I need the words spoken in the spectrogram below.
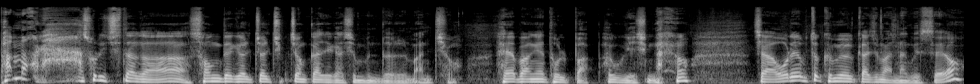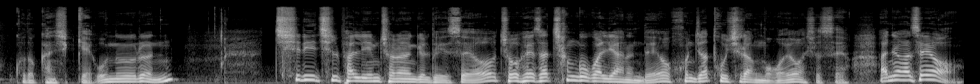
밥 먹어라 소리치다가 성대결절 직전까지 가신 분들 많죠. 해방의 돌밥 하고 계신가요? 자, 올해부터 금요일까지 만나고 있어요. 고독한 식객. 오늘은 7278님 전화 연결돼 있어요. 저 회사 창고 관리하는데요. 혼자 도시락 먹어요. 하셨어요. 안녕하세요.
